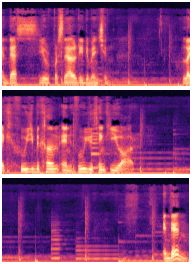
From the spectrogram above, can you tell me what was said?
and that's your personality dimension like who you become and who you think you are and then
